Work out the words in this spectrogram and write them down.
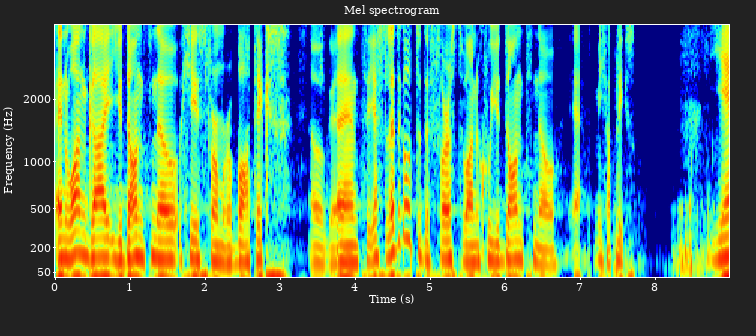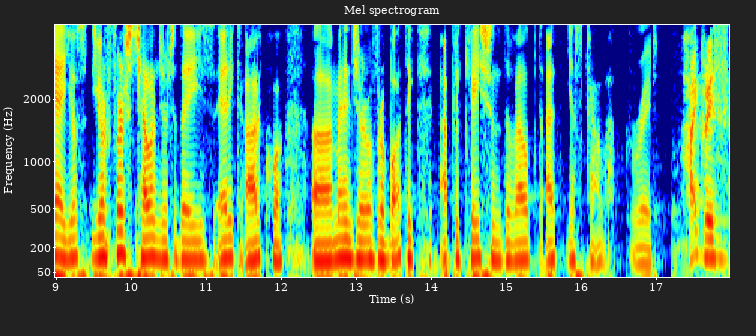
and one guy you don't know. He's from robotics. Oh, good. And yes, let's go to the first one who you don't know. Yeah, Miha, please. Yeah, your, your first challenger today is Eric Arco, uh, manager of robotic applications developed at Yaskawa. Great. Hi Chris,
